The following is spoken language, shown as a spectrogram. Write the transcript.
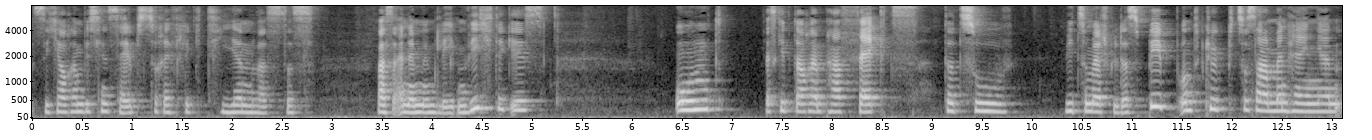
sich auch ein bisschen selbst zu reflektieren, was, das, was einem im Leben wichtig ist. Und es gibt auch ein paar Facts dazu, wie zum Beispiel das BIP und Glück zusammenhängen,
